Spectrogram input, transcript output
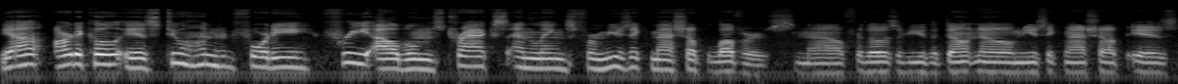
the article is 240 free albums, tracks, and links for music mashup lovers. Now, for those of you that don't know, music mashup is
